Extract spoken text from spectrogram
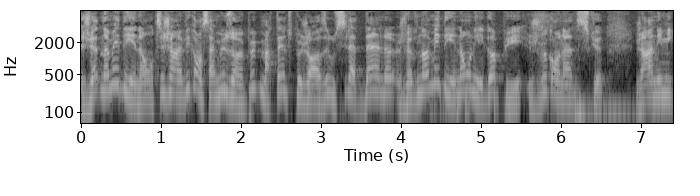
je vais te nommer des noms. j'ai envie qu'on s'amuse un peu. Martin, tu peux jaser aussi là-dedans. Je vais vous nommer des noms, les gars, puis je veux qu'on en discute. J'en ai, mis,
